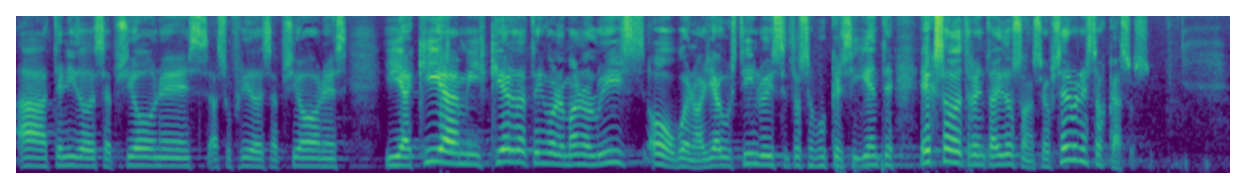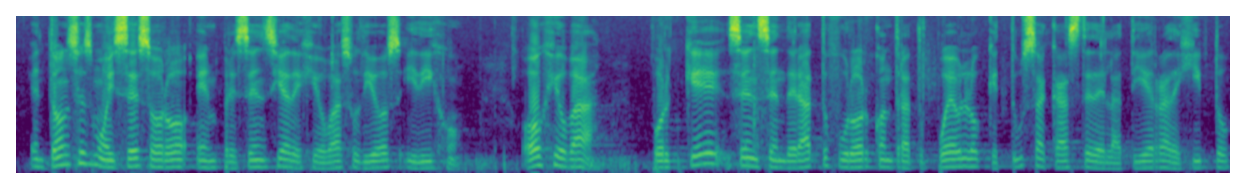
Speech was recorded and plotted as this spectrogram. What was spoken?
ha tenido decepciones, ha sufrido decepciones. Y aquí a mi izquierda tengo el hermano Luis, oh, bueno, allí Agustín, Luis, entonces busque el siguiente. Éxodo 32, 11. Observen estos casos. Entonces Moisés oró en presencia de Jehová su Dios y dijo, Oh Jehová, ¿por qué se encenderá tu furor contra tu pueblo que tú sacaste de la tierra de Egipto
